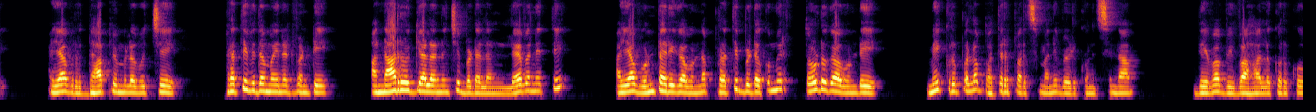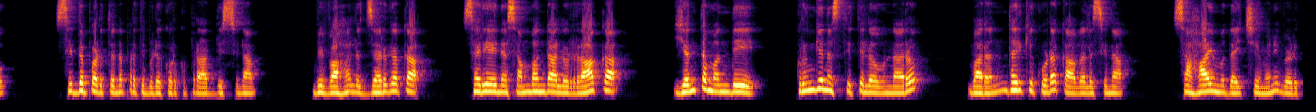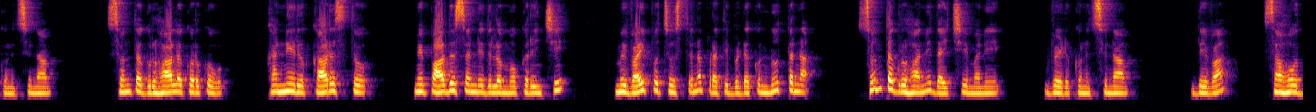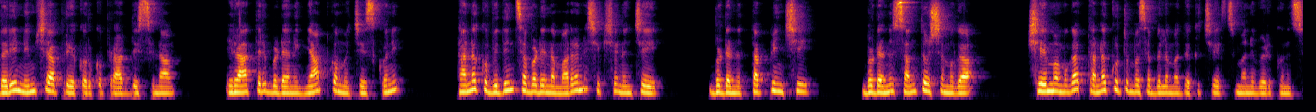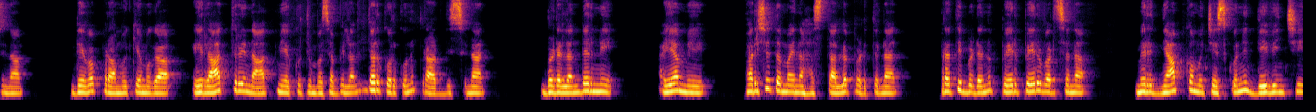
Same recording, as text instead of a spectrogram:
అయా వృద్ధాప్యంలో వచ్చే ప్రతి విధమైనటువంటి అనారోగ్యాల నుంచి బిడ్డలను లేవనెత్తి అయా ఒంటరిగా ఉన్న ప్రతి బిడ్డకు మీరు తోడుగా ఉండి మీ కృపలో భద్రపరచమని వేడుకొనిస్తున్నాం దేవ వివాహాల కొరకు సిద్ధపడుతున్న ప్రతి బిడ్డ కొరకు ప్రార్థిస్తున్నాం. వివాహాలు జరగక సరి అయిన సంబంధాలు రాక ఎంతమంది కృంగిన స్థితిలో ఉన్నారో వారందరికీ కూడా కావలసిన సహాయము దయచేయమని వేడుకొనిచున్నాం. సొంత గృహాల కొరకు కన్నీరు కారుస్తూ మీ పాద సన్నిధిలో మోకరించి మీ వైపు చూస్తున్న ప్రతి బిడ్డకు నూతన సొంత గృహాన్ని దయచేయమని వేడుకొనిచున్నాం. దేవా సహోదరి నిమిషాప్రియ కొరకు ప్రార్థిస్తున్నాం. ఈ రాత్రి బిడ్డని జ్ఞాపకము చేసుకుని తనకు విధించబడిన మరణ శిక్ష నుంచి బిడ్డను తప్పించి బిడ్డను సంతోషముగా క్షేమముగా తన కుటుంబ సభ్యుల మధ్యకు చేర్చమని వేడుకొనిచ్చిన దేవ ప్రాముఖ్యముగా ఈ రాత్రి నా ఆత్మీయ కుటుంబ సభ్యులందరి కొరకును ప్రార్థిస్తున్నాను. బిడ్డలందరినీ అయ్యా మీ పరిశుద్ధమైన హస్తాల్లో పెడుతున్నాను. ప్రతి బిడ్డను పేరు పేరు వరుసన మీరు జ్ఞాపకము చేసుకొని దీవించి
